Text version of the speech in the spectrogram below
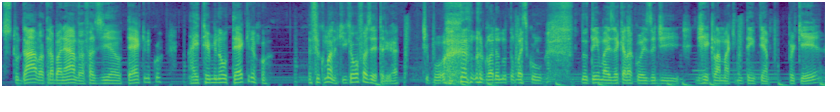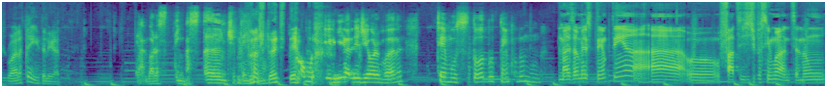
estudava, trabalhava, fazia o técnico. Aí terminou o técnico. Eu fico, mano, o que, que eu vou fazer, tá ligado? Tipo, agora eu não tô mais com. Não tem mais aquela coisa de, de reclamar que não tem tempo. Porque agora tem, tá ligado? É, Agora tem bastante tempo, né? Bastante tempo. Como diria a Legião Urbana, temos todo o tempo do mundo. Mas ao mesmo tempo tem a, a- o, o fato de, tipo assim, mano, você não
